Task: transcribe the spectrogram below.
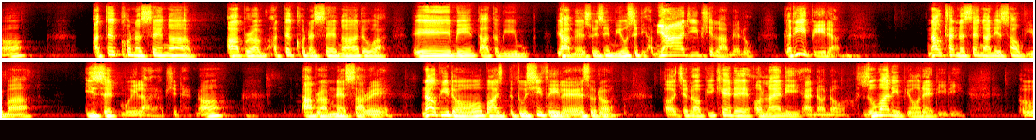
နော်အသက်85 အာဗြဟံအသက်85တော့အေးမင်းတာသမီရမယ်ဆွေစဉ်မျိုးစစ်တွေအများကြီးဖြစ်လာမယ်လို့ဂရိပေးတာနောက်ထပ်25နှစ်စောင့်ပြီးမှ EZ မွေးလာတာဖြစ်တယ်နော်အာဗြဟံနဲ့ဆာရဲနောက်ပြီးတော့ဘာသူရှိသေးလဲဆိုတော့အော်ကျွန်တော်ပြီးခဲ့တဲ့ online နေအ no no Zoom ကနေပြောတဲ့ဒီဒီဟို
